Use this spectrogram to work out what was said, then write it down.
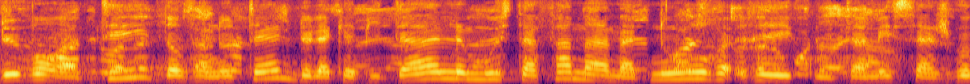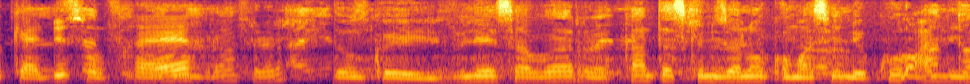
Devant un thé dans un hôtel de la capitale, Mustapha Mahamat Nour réécoute un message vocal de son frère. Donc il voulait savoir quand est-ce que nous allons commencer le cours en ligne.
